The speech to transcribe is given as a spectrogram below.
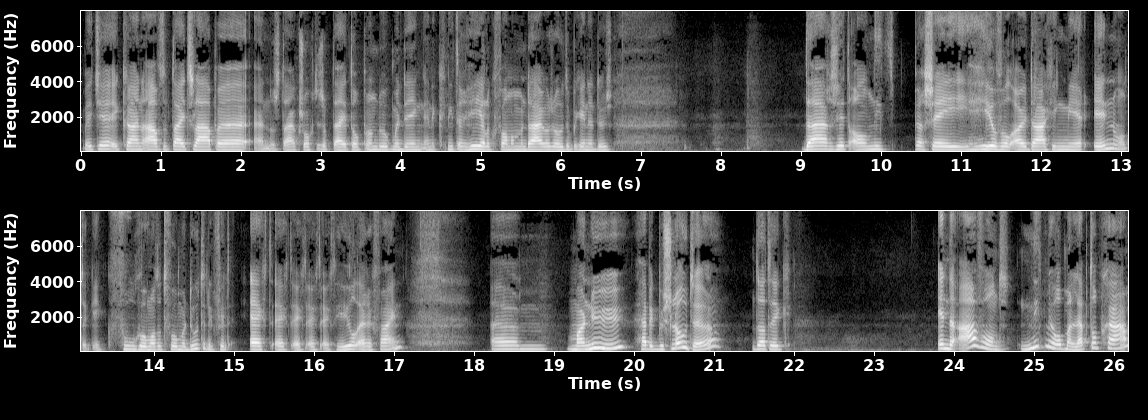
weet je, ik ga de avond op tijd slapen en dan sta ik ochtends op tijd op en dan doe ik mijn ding. En ik geniet er heerlijk van om mijn dagen zo te beginnen. Dus daar zit al niet per se heel veel uitdaging meer in. Want ik, ik voel gewoon wat het voor me doet. En ik vind het echt, echt, echt, echt, echt heel erg fijn. Ehm, maar nu heb ik besloten dat ik in de avond niet meer op mijn laptop ga.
